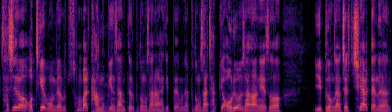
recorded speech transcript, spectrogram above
사실은 어떻게 보면 손발 다 묶인 상태로 부동산을 하기 때문에 부동산을 잡기 어려운 상황에서 이 부동산 정책 취할 때는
